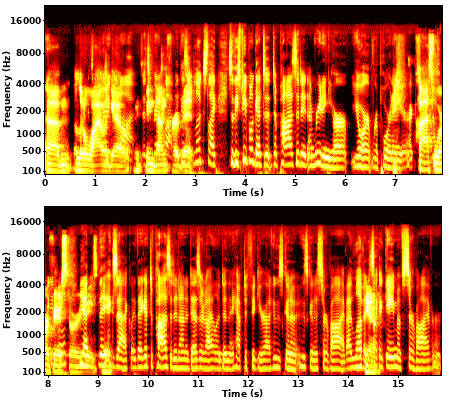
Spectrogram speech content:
um, a little while ago. plot. It's a been done for a bit. It looks like so these people get de- deposited. I'm reading your your reporting. Eric. Class warfare people- story. Yeah, they exactly. They get deposited on a desert island and they have to figure out who's gonna who's gonna survive. I love it. Yeah. It's like a game of Survivor.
